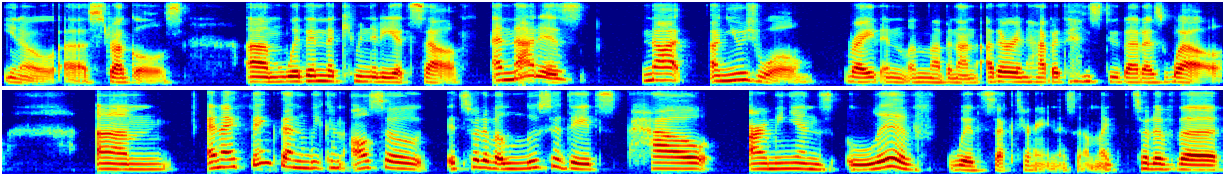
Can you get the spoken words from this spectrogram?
you know, uh, struggles um, within the community itself. And that is not unusual, right, in, in Lebanon. Other inhabitants do that as well. Um, and I think then we can also, it sort of elucidates how Armenians live with sectarianism, like sort of the,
